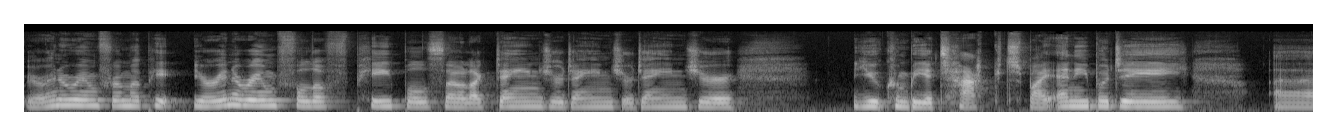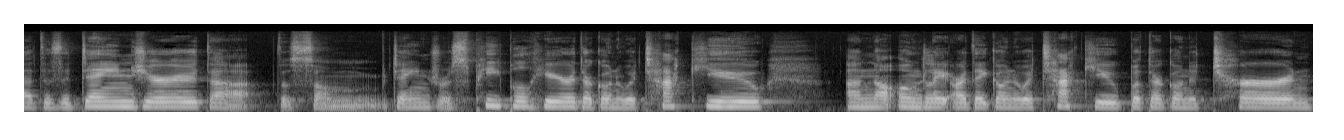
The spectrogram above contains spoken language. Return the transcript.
you're in a room from a pe- you're in a room full of people so like danger danger danger. You can be attacked by anybody. Uh, there's a danger that there's some dangerous people here. They're going to attack you. And not only are they going to attack you but they're going to turn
